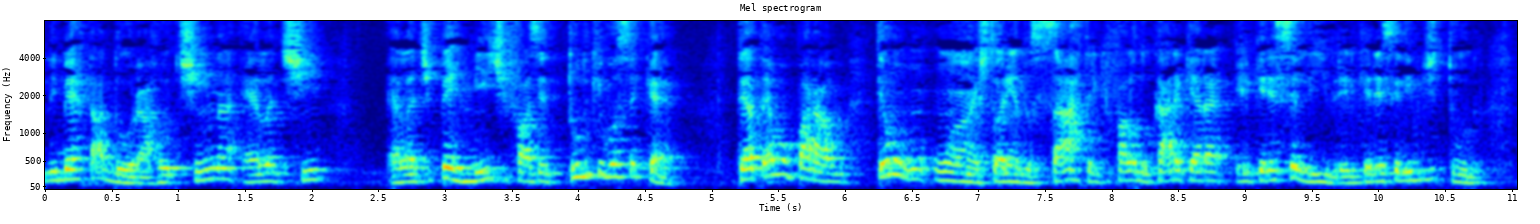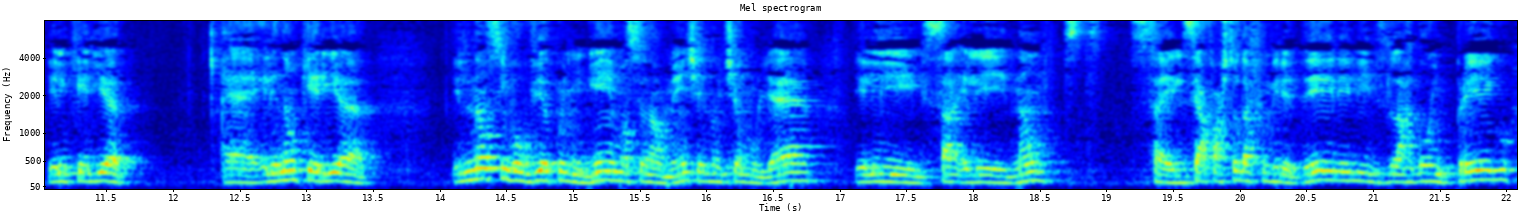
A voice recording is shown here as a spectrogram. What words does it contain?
libertadora. A rotina ela te, ela te permite fazer tudo que você quer. Tem até uma parar. Tem um, uma historinha do Sartre que fala do cara que era. Ele queria ser livre, ele queria ser livre de tudo. Ele queria. É, ele não queria. Ele não se envolvia com ninguém emocionalmente, ele não tinha mulher, ele, ele não ele se afastou da família dele, ele largou o emprego,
